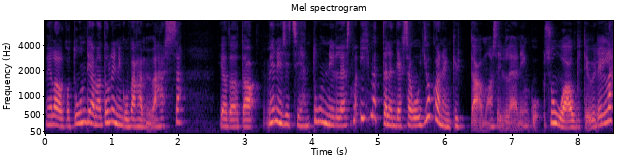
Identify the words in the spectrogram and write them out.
meillä alkoi tuntia, mä tulin niin kuin vähän myöhässä. Ja tota, menin sitten siihen tunnille ja sit mä ihmettelen, tiiäksä, kun jokainen kyttää mua silleen niin kuin suu auki tyylillä.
